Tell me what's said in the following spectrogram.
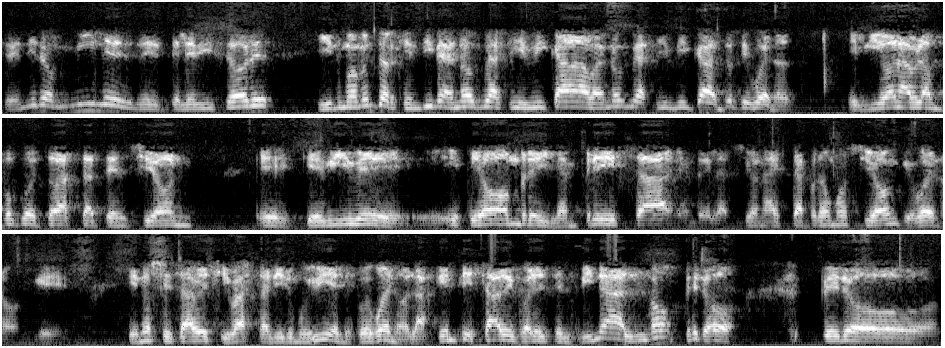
Se vendieron miles de televisores y en un momento Argentina no clasificaba, no clasificaba. Entonces, bueno, el guion habla un poco de toda esta tensión eh, que vive este hombre y la empresa en relación a esta promoción, que bueno, que que no se sabe si va a salir muy bien. Después, bueno, la gente sabe cuál es el final, ¿no? Pero pero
